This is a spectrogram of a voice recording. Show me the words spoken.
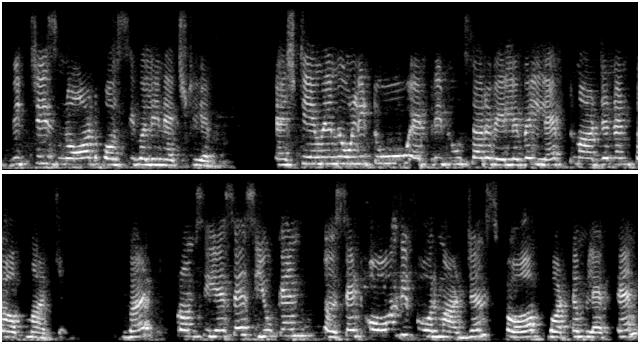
which is not possible in H T M H T M L में only two attribute are available left margin and top margin but from C S S you can set all the four margin top bottom left and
